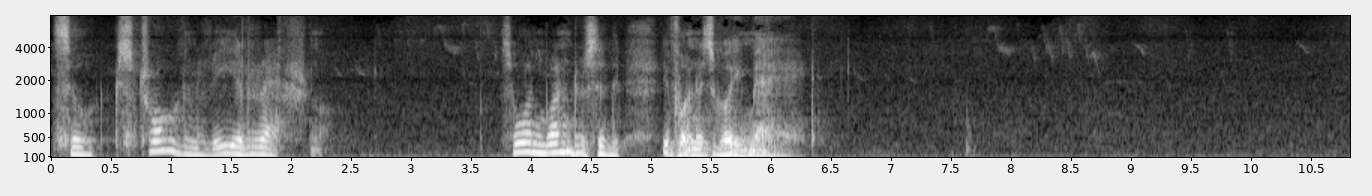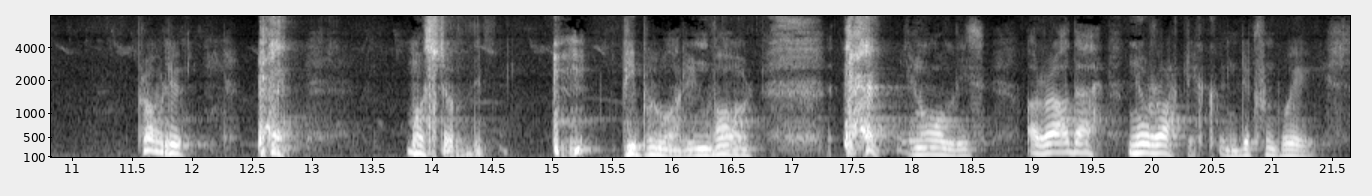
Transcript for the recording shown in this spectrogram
So extraordinarily irrational. So one wonders if one is going mad. Probably most of the people who are involved in all this are rather neurotic in different ways.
